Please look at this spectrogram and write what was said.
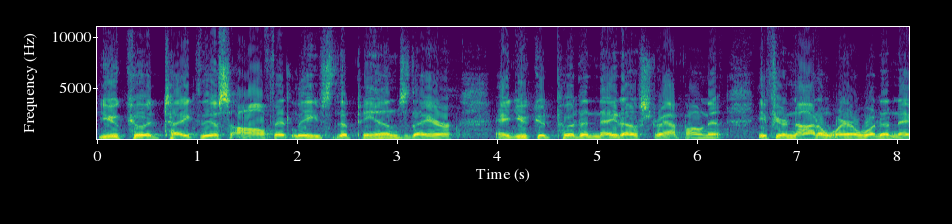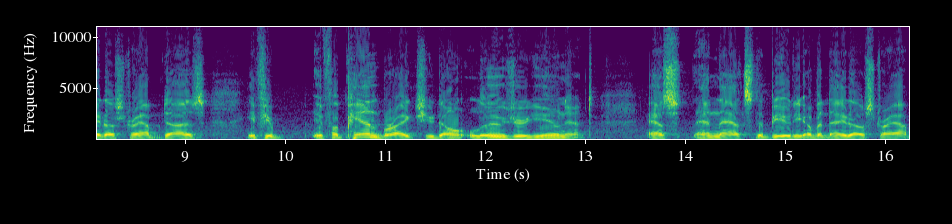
You could take this off, it leaves the pins there, and you could put a NATO strap on it. If you're not aware what a NATO strap does, if you if a pin breaks, you don't lose your unit. As, and that's the beauty of a NATO strap.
